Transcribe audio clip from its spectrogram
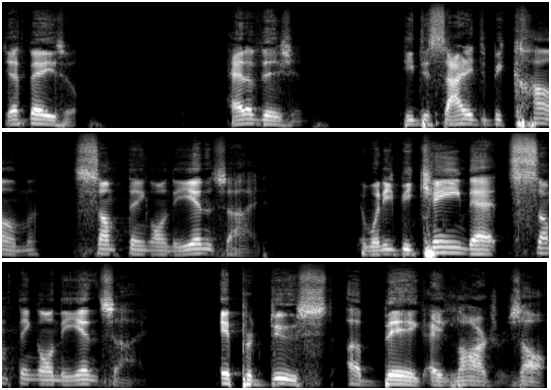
Jeff Bezos had a vision. He decided to become something on the inside. And when he became that something on the inside, it produced a big, a large result.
